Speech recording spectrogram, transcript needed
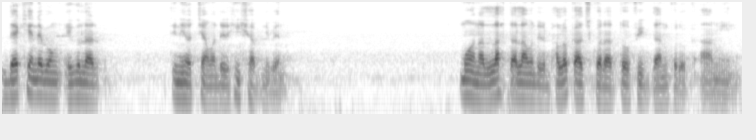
দেখেন এবং এগুলার তিনি হচ্ছে আমাদের হিসাব নেবেন। মহান আল্লাহ তালা আমাদের ভালো কাজ করার তৌফিক দান করুক। আমিন।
